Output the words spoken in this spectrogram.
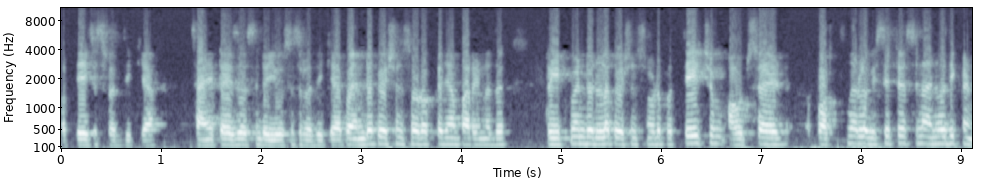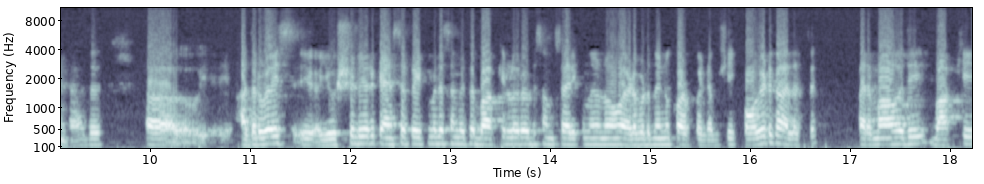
പ്രത്യേകിച്ച് ശ്രദ്ധിക്കുക സാനിറ്റൈസേഴ്സിന്റെ യൂസ് ശ്രദ്ധിക്കുക. അപ്പൊ എന്റെ പേഷ്യൻസോടൊക്കെ ഞാൻ പറയുന്നത് ട്രീറ്റ്മെന്റ് ഉള്ള പേഷ്യൻസിനോട് പ്രത്യേകിച്ചും ഔട്ട്സൈഡ് പുറത്തുനിന്നുള്ള വിസിറ്റേഴ്സിനെ അനുവദിക്കണ്ട. അത് അതർവൈസ് യൂഷ്വലി ഒരു ക്യാൻസർ ട്രീറ്റ്മെന്റ് സമയത്ത് ബാക്കിയുള്ളവരോട് സംസാരിക്കുന്നതിനോ ഇടപെടുന്നതിനോ കുഴപ്പമില്ല. പക്ഷേ ഈ കോവിഡ് കാലത്ത് പരമാവധി ബാക്കി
